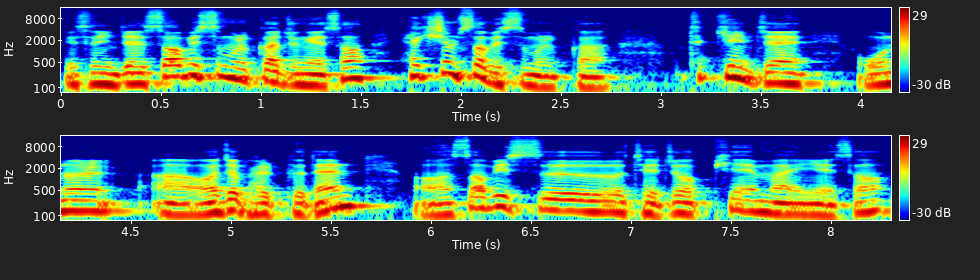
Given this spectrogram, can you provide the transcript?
그래서 이제 서비스 물가 중에서 핵심 서비스 물가 특히 이제 오늘 아, 어제 발표된 어, 서비스 제조업 PMI에서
